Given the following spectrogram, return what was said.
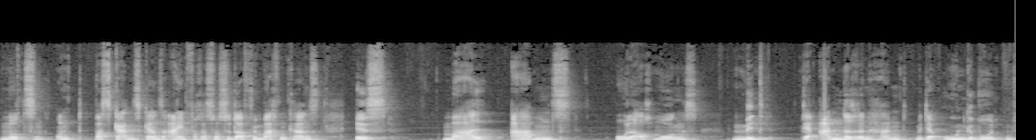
nutzen. Und was ganz, ganz einfaches, was du dafür machen kannst, ist mal abends oder auch morgens mit der anderen Hand, mit der ungewohnten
